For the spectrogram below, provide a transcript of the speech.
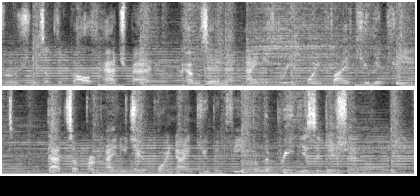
versions of the Golf hatchback comes in at 93.5 cubic feet. That's up from 92.9 cubic feet from the previous edition.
